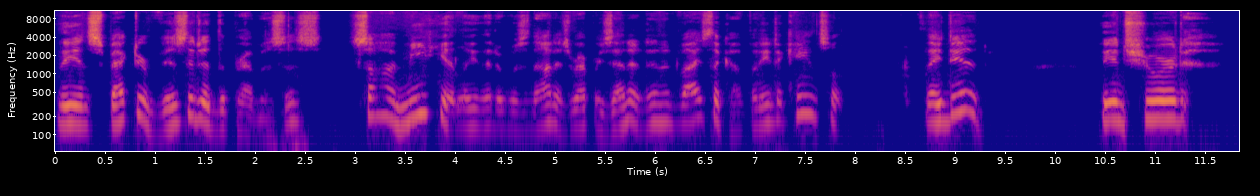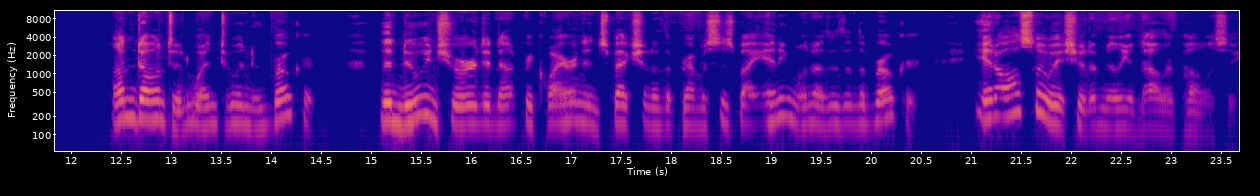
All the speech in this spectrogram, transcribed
The inspector visited the premises saw immediately that it was not as represented and advised the company to cancel. They did. The insured, undaunted, went to a new broker. The new insurer did not require an inspection of the premises by anyone other than the broker. It also issued a million dollar policy.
